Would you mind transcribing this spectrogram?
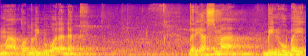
ما تضرب ولدك dari Asma bin Ubaid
